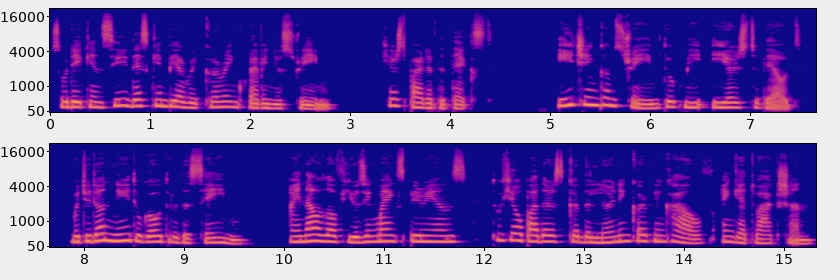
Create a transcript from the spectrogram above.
so they can see this can be a recurring revenue stream. Here's part of the text. Each income stream took me years to build, but you don't need to go through the same. I now love using my experience to help others cut the learning curve in half and get to action.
